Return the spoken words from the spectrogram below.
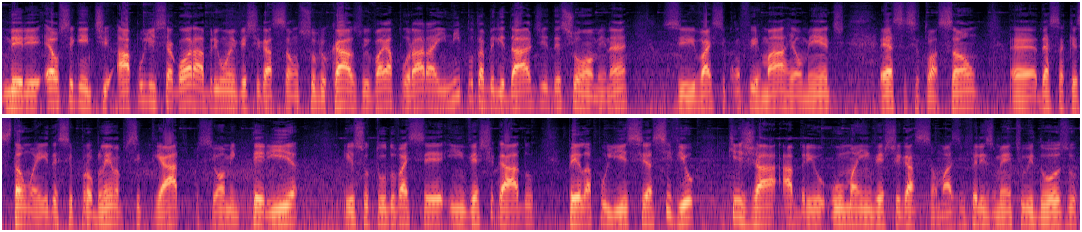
Neri, é o seguinte: a polícia agora abriu uma investigação sobre o caso e vai apurar a inimputabilidade desse homem, né? Se vai se confirmar realmente essa situação, é, dessa questão aí, desse problema psiquiátrico que esse homem teria. Isso tudo vai ser investigado pela Polícia Civil que já abriu uma investigação. Mas infelizmente o idoso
